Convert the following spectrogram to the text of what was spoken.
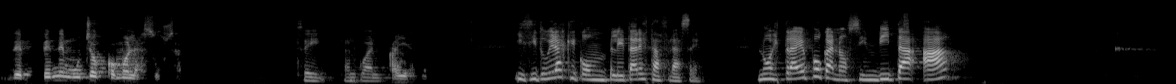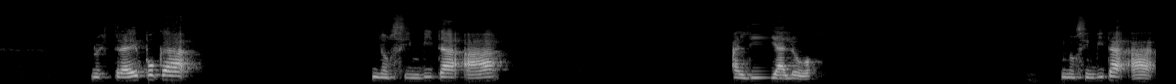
depende mucho cómo las usan. Sí, tal cual. Ahí está. Y si tuvieras que completar esta frase, nuestra época nos invita a... Nuestra época nos invita a al diálogo. Nos invita a,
